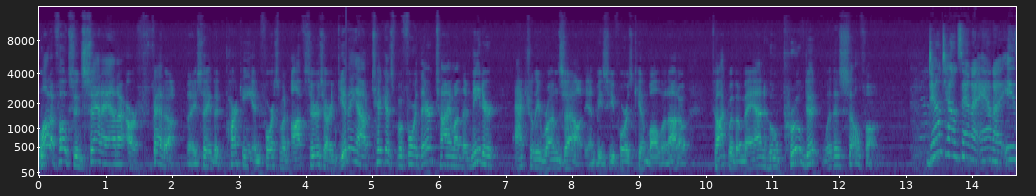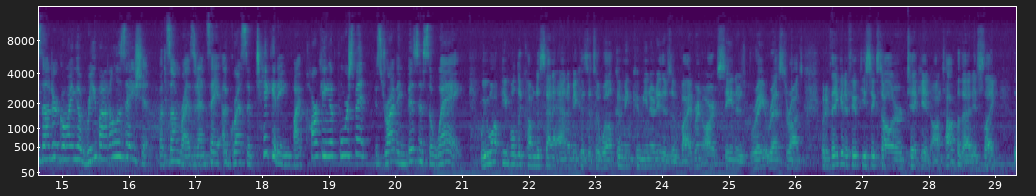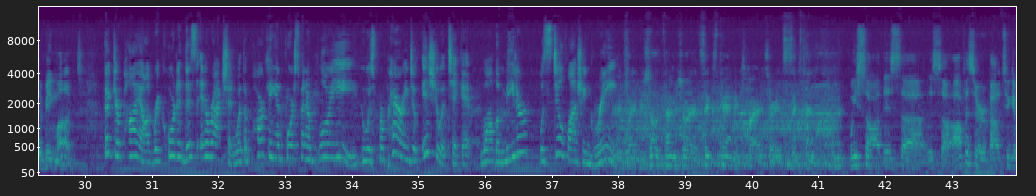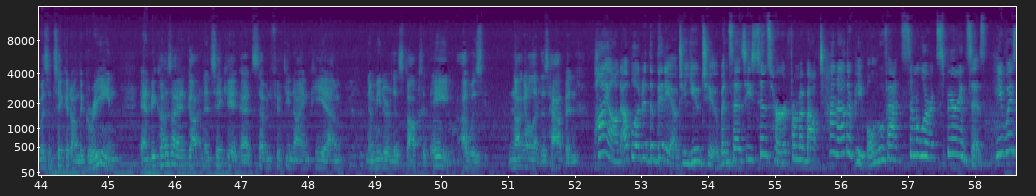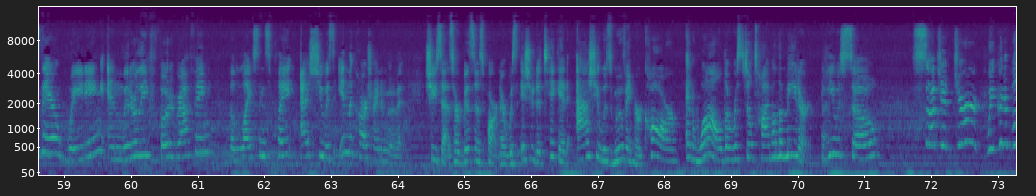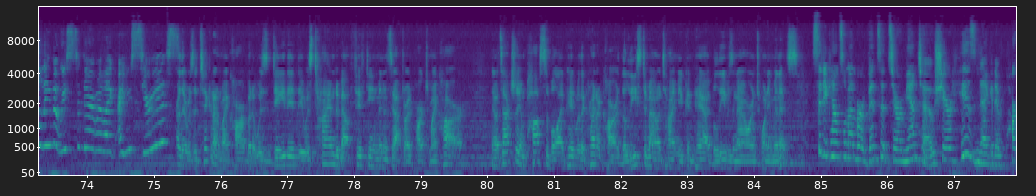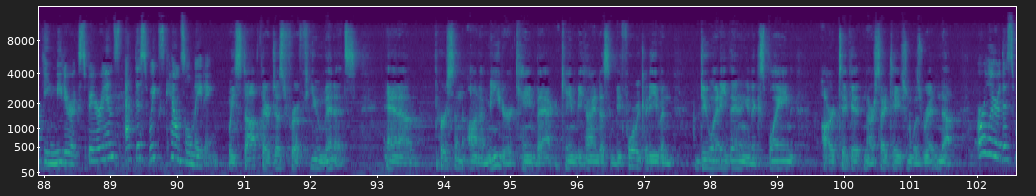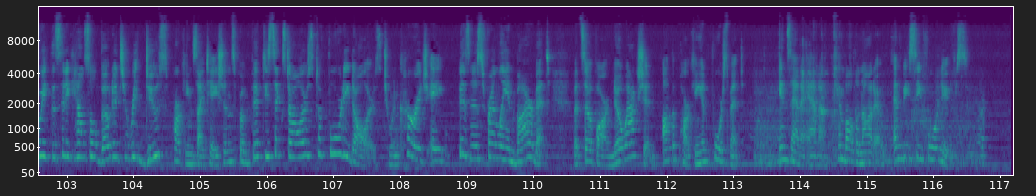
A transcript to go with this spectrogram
A lot of folks in Santa Ana are fed up. They say that parking enforcement officers are giving out tickets before their time on the meter actually runs out. NBC4's Kim Baldonado talked with a man who proved it with his cell phone. Downtown Santa Ana is undergoing a revitalization, but some residents say aggressive ticketing by parking enforcement is driving business away. We want people to come to Santa Ana because it's a welcoming community. There's a vibrant art scene. There's great restaurants. But if they get a $56 ticket on top of that, it's like they're being mugged. Victor Payan recorded this interaction with a parking enforcement employee who was preparing to issue a ticket while the meter was still flashing green. When you saw the time showed at 6:10 expired, sir. It's 6:10. We saw this uh, this uh, officer about to give us a ticket on the green, and because I had gotten a ticket at 7:59 p.m. in a meter that stops at 8, I was not going to let this happen. Payan uploaded the video to YouTube and says he's since heard from about 10 other people who've had similar experiences. He was there waiting and literally photographing the license plate as she was in the car trying to move it. She says her business partner was issued a ticket as she was moving her car and while there was still time on the meter. He was so such a jerk. We couldn't believe it. We stood there and we're like, are you serious? There was a ticket on my car, but it was dated, it was timed about 15 minutes after I parked my car. Now, it's actually impossible. I paid with a credit card. The least amount of time you can pay, I believe, is an hour and 20 minutes. City Council member Vincent Sarmiento shared his negative parking meter experience at this week's council meeting. We stopped there just for a few minutes, and a person on a meter came back, came behind us, and before we could even do anything and explain, our ticket and our citation was written up. Earlier this week, the City Council voted to reduce parking citations from $56 to $40 to encourage a business friendly environment. But so far, no action on the parking enforcement. In Santa Ana, Kim Baldonado, NBC4 News.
